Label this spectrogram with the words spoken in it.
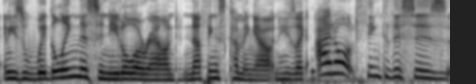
And he's wiggling this needle around. Nothing's coming out. And he's like, I don't think this is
